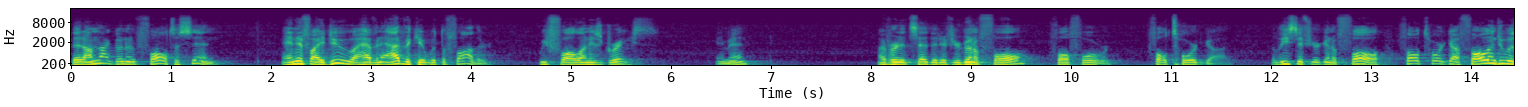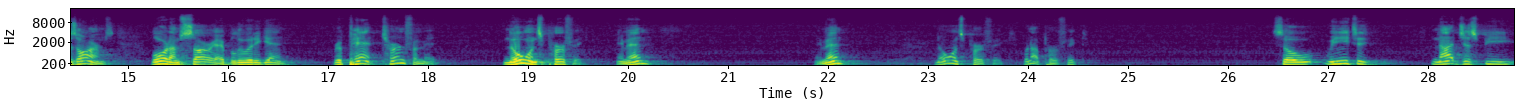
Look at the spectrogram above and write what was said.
that I'm not going to fall to sin. And if I do, I have an advocate with the Father we fall on His grace. Amen? I've heard it said that if you're going to fall, fall forward, fall toward God. At least if you're going to fall, fall toward God, fall into His arms. Lord, I'm sorry, I blew it again. Repent, turn from it. No one's perfect. Amen? Amen? No one's perfect. We're not perfect. So we need to not just be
